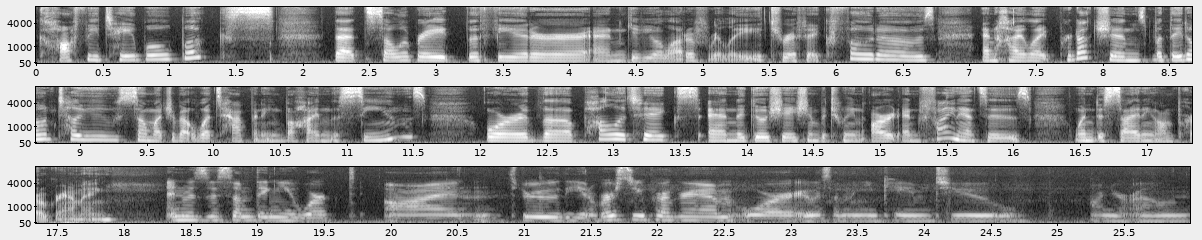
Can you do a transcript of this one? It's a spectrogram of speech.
coffee table books that celebrate the theater and give you a lot of really terrific photos and highlight productions, but they don't tell you so much about what's happening behind the scenes or the politics and negotiation between art and finances when deciding on programming. And was this something you worked on through the university program or it was something you came to on your own?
